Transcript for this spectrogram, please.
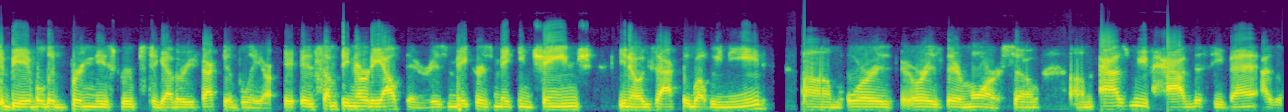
to be able to bring these groups together effectively? Or is something already out there? Is makers making change, you know, exactly what we need? Um, or or is there more? So um, as we've had this event as a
